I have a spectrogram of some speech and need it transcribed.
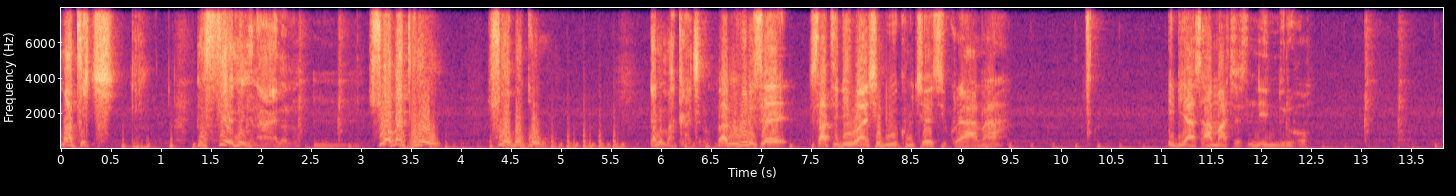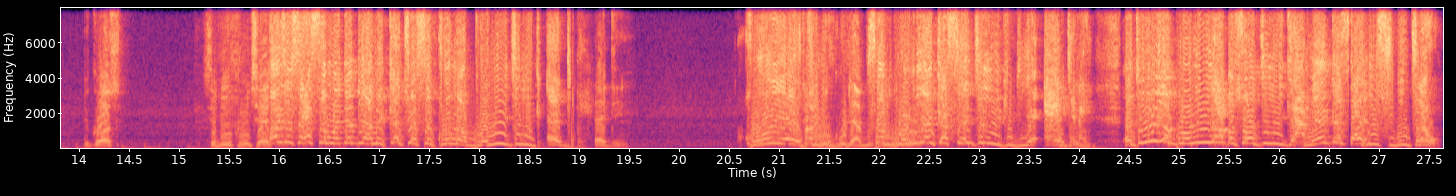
Matic nsie ne nyinaa no no. Hmm. So ɔbɛtena o, so ɔbɛkɔ o. Ɛna maka kyerɛ o. Baabi hu ni sɛ Saturday wɔn ahyɛ bi okun Chelsea koraa naa. Ebi asa matches ne nnuru hɔ. because sɛ benkum church. ɔsɛ saa asɛm wɔ da bi a meka kyerɛ sɛ kurom a buroni gye league ɛden. ɛden. kuro yɛ ɛti no sɛ buroni ankasa gye league deɛ ɛdene ɛti woyɛ buroni na abɛsɛ ɔgye league a meankasa ahe sudi nkyerɛ wo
